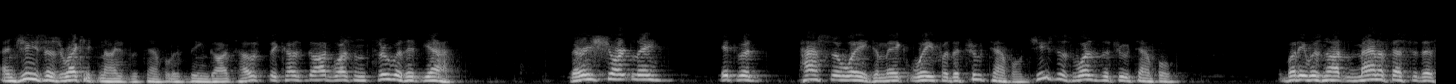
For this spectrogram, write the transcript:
And Jesus recognized the temple as being God's house because God wasn't through with it yet. Very shortly, it would pass away to make way for the true temple. Jesus was the true temple but he was not manifested as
